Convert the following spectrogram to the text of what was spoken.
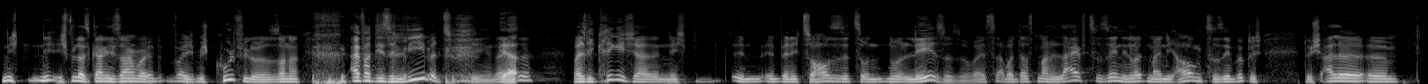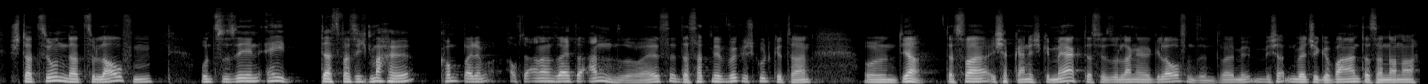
nicht, nicht, ich will das gar nicht sagen, weil, weil ich mich cool fühle oder so, sondern einfach diese Liebe zu kriegen. Weißt Ja. du? weil die kriege ich ja nicht, in, in, wenn ich zu Hause sitze und nur lese, so, weißt du. Aber das mal live zu sehen, den Leuten mal in die Augen zu sehen, wirklich durch alle ähm, Stationen da zu laufen und zu sehen, ey, das, was ich mache, kommt bei dem auf der anderen Seite an, so, weißt du. Das hat mir wirklich gut getan. Und ja, das war, ich habe gar nicht gemerkt, dass wir so lange gelaufen sind, weil mich, hatten welche gewarnt, dass dann danach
